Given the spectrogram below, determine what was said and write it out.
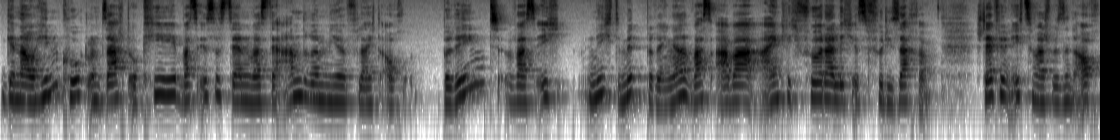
genau hinguckt und sagt, okay, was ist es denn, was der andere mir vielleicht auch bringt, was ich nicht mitbringe, was aber eigentlich förderlich ist für die Sache. Steffi und ich zum Beispiel sind auch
